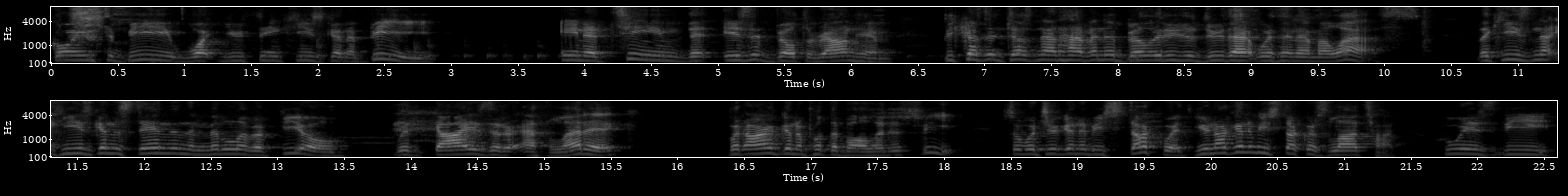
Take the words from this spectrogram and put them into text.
going to be what you think he's going to be in a team that isn't built around him because it does not have an ability to do that within MLS. Like he's not he's going to stand in the middle of a field with guys that are athletic but aren't going to put the ball at his feet. So what you're going to be stuck with, you're not going to be stuck with Zlatan who is the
